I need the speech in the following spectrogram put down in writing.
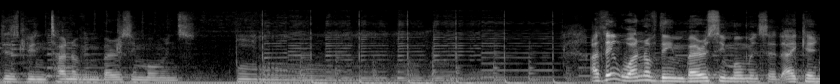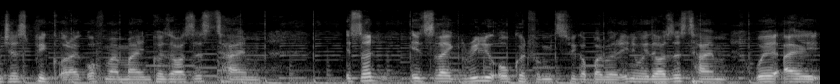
there's been ton of embarrassing moments. I think one of the embarrassing moments that I can just pick like off my mind because there was this time it's not it's like really awkward for me to speak about but anyway there was this time where i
